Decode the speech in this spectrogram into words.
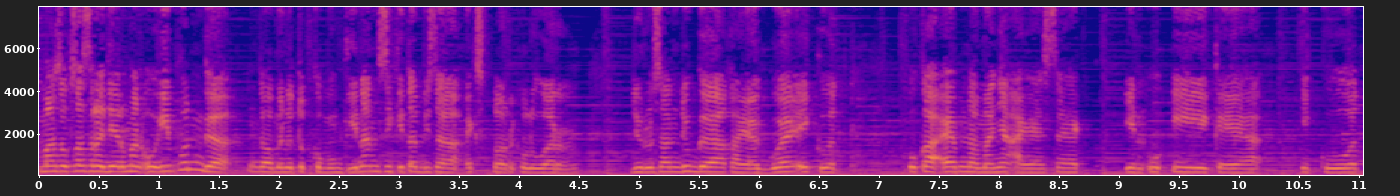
masuk sastra Jerman UI pun nggak nggak menutup kemungkinan sih kita bisa explore keluar jurusan juga kayak gue ikut UKM namanya ISEC in UI kayak ikut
